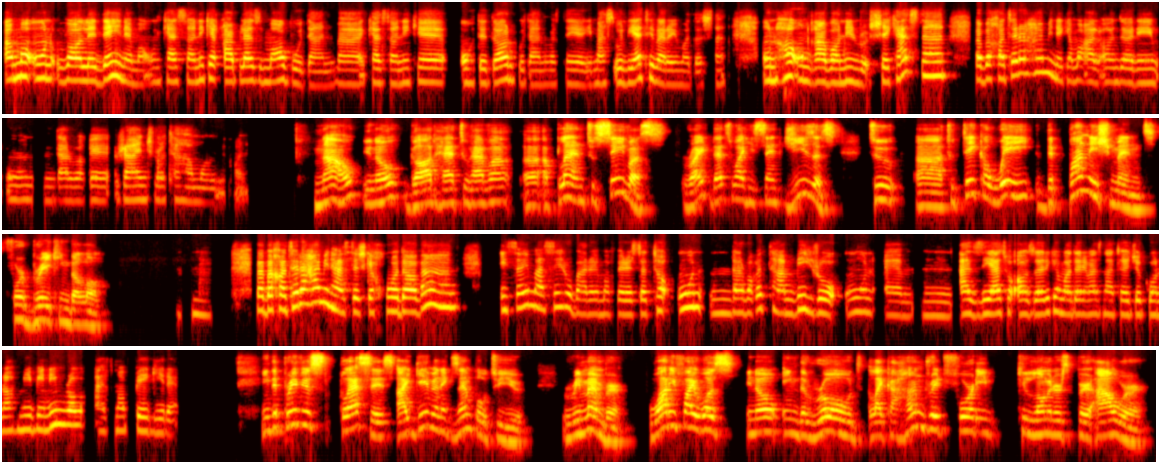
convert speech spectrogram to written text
اما اون والدین ما اون کسانی که قبل از ما بودن و کسانی که عهدهدار بودن واسه مسئولیتی برای ما داشتن اونها اون قوانین رو شکستن و به خاطر همینه که ما الان داریم اون در واقع رنج رو تحمل می‌کنیم Now, you know, God had to have a a, a plan to save us, right? That's why He sent Jesus to uh, to take away the punishment for breaking the law. و به خاطر همین هستش که خداوند عیسی مسیح رو برای ما فرستاد تا اون م، در واقع تنبیه رو اون ام، م، اذیت و آزاری که ما داریم از نتایج گناه می‌بینیم رو از ما بگیره In the previous classes, I gave an example to you. Remember, what if I was, you know, in the road like 140 kilometers per hour,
